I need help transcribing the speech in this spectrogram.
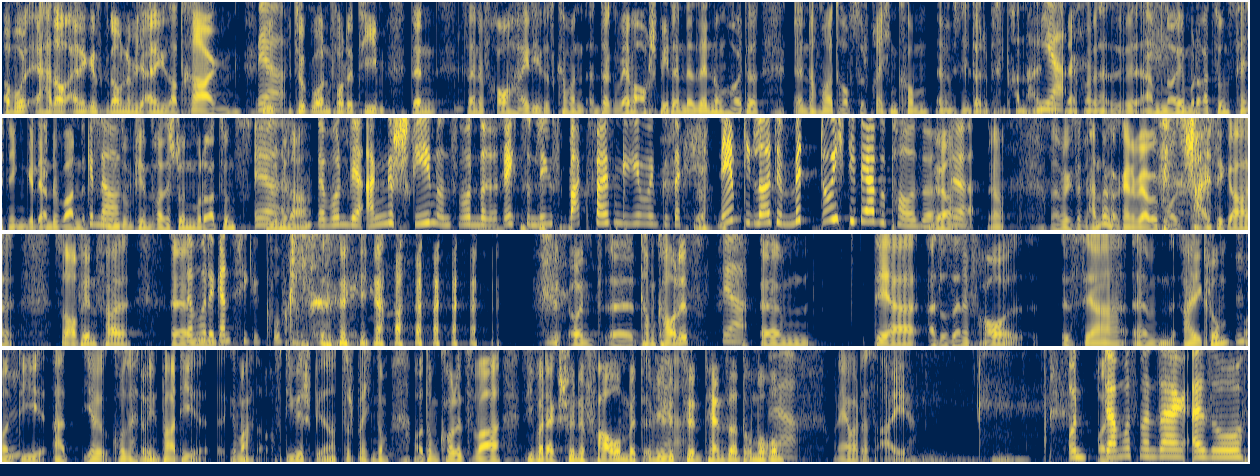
Obwohl, er hat auch einiges genommen, nämlich einiges ertragen. Ja. He, he took one for the team. Denn seine Frau Heidi, das kann man, da werden wir auch später in der Sendung heute äh, nochmal drauf zu sprechen kommen. Ja, wir müssen die Leute ein bisschen dran halten, Ja. das merkt man. Wir haben neue Moderationstechniken gelernt. Wir waren jetzt Genau. in so einem 24-Stunden-Moderationsseminar. Ja, da wurden wir angeschrien, uns wurden rechts und links Backpfeifen gegeben und gesagt, nehmt die Leute mit durch die Werbepause. Ja, ja. Und dann haben wir gesagt, wir haben doch gar keine Werbepause. Scheißegal. So, auf jeden Fall. Ähm, Da wurde ganz viel gekokst. und äh, Tom Kaulitz, Ja. ähm, der, also seine Frau ist ja ähm, Heidi Klum Mhm. und die hat ihre große Halloween-Party gemacht, auf die wir später noch zu sprechen kommen. Aber Tom Kaulitz war, sie war der schöne V mit irgendwie Ja. 17 Tänzern drumherum Ja. und er war das Ei. Und, Und- da muss man sagen, also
